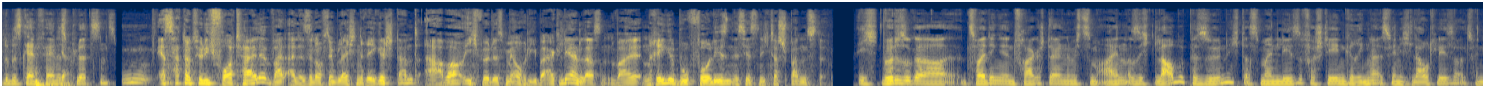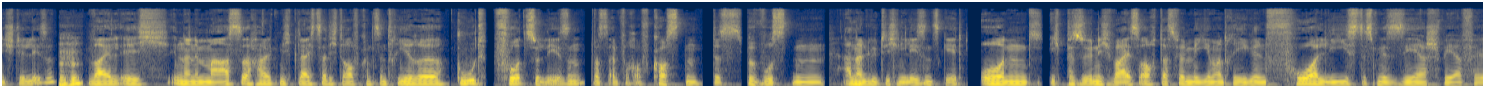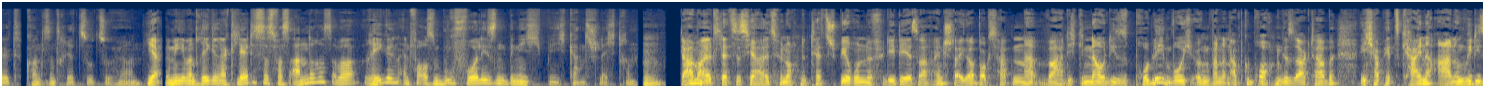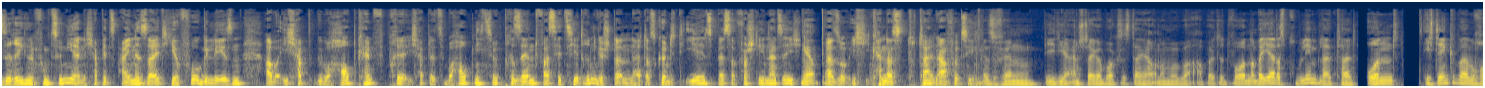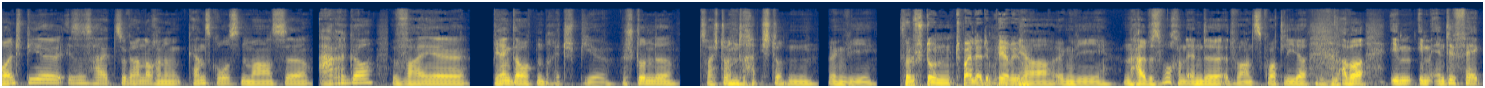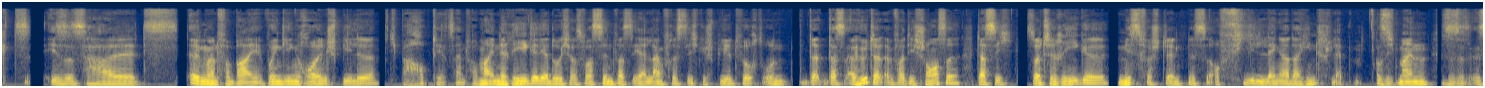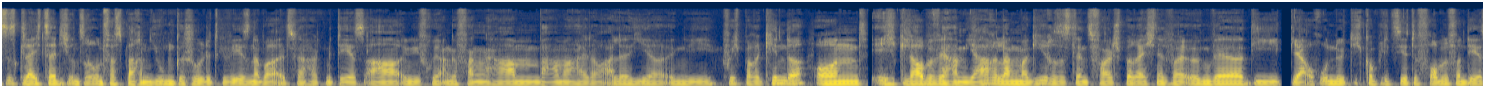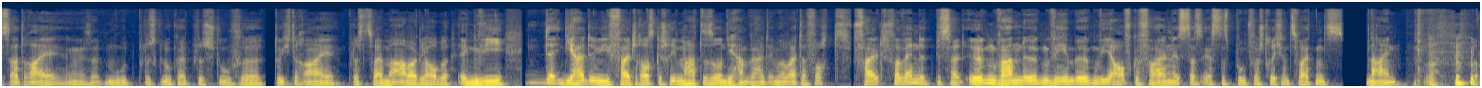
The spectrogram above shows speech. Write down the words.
Du bist kein Fan des ja. Plötzens? Es hat natürlich Vorteile, weil alle sind auf dem gleichen Regelstand, aber ich würde es mir auch lieber erklären lassen, weil ein Regelbuch vorlesen ist jetzt nicht das Spannendste. Ich würde sogar zwei Dinge in Frage stellen, nämlich zum einen, also ich glaube persönlich, dass mein Leseverstehen geringer ist, wenn ich laut lese, als wenn ich still lese, mhm. weil ich in einem Maße halt mich gleichzeitig darauf konzentriere, gut vorzulesen, was einfach auf Kosten des bewussten analytischen Lesens geht. Und ich persönlich weiß auch, dass wenn mir jemand Regeln vorliest, es mir sehr schwer fällt, konzentriert zuzuhören. Ja. Wenn mir jemand Regeln erklärt, ist das was anderes, aber Regeln einfach aus dem Buch vorlesen, bin ich, bin ich ganz schlecht drin. Mhm. Damals, letztes Jahr, als wir noch eine Testspielrunde für die DSA Einsteigerbox hatten, war, hatte ich genau dieses Problem, wo ich irgendwann dann abgebrochen gesagt habe, ich habe jetzt keine Ahnung, wie diese Regeln funktionieren. Ich habe jetzt eine Seite hier vorgelesen, aber ich habe überhaupt kein, ich habe jetzt überhaupt nichts mehr präsent, was jetzt hier drin gestanden hat. Das könntet ihr jetzt besser verstehen als ich. Ja. Also ich kann das total nachvollziehen. Insofern, die, die Einsteigerbox ist da ja auch nochmal überarbeitet worden. Aber ja, das Problem bleibt halt. Und ich denke, beim Rollenspiel ist es halt sogar noch in einem ganz großen Maße arger, weil wie lange dauert ein Brettspiel? Eine Stunde, zwei Stunden, drei Stunden irgendwie. Fünf Stunden Twilight Imperium. Ja, irgendwie ein halbes Wochenende Advanced Squad Leader. Mhm. Aber im, im Endeffekt ist es halt irgendwann vorbei. Wohingegen Rollenspiele, ich behaupte jetzt einfach mal, in der Regel ja durchaus was sind, was eher langfristig gespielt wird. Und das erhöht halt einfach die Chance, dass sich solche Regelmissverständnisse auch viel länger dahin schleppen. Also ich meine, es ist, es ist gleichzeitig unserer unfassbaren Jugend geschuldet gewesen, aber als wir halt mit DSA irgendwie früh angefangen haben, waren wir halt auch alle hier irgendwie furchtbare Kinder. Und ich glaube, wir haben jahrelang Magieresistenz falsch berechnet, weil irgendwer die ja auch unnötig komplizierte Formel von DSA 3 irgendwie ist halt Mut plus Klugheit plus Stufe durch drei plus zweimal Aberglaube. Irgendwie, die halt irgendwie falsch rausgeschrieben hatte so und die haben wir halt immer weiter fort falsch verwendet, bis halt irgendwann irgendwem irgendwie aufgefallen ist, dass erstens Punkt vor Strich und zweitens nein. so.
